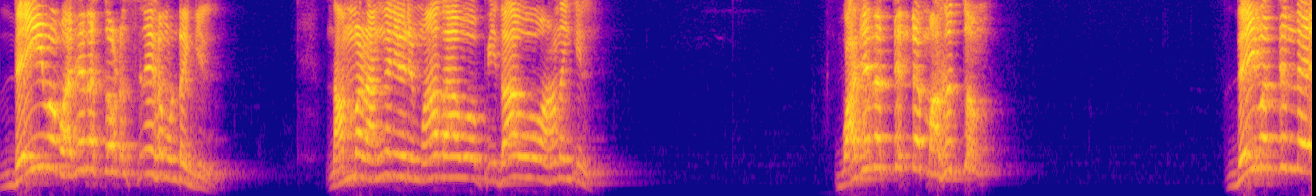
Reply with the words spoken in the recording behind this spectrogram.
ദൈവവചനത്തോട് സ്നേഹമുണ്ടെങ്കിൽ നമ്മൾ അങ്ങനെ ഒരു മാതാവോ പിതാവോ ആണെങ്കിൽ വചനത്തിന്റെ മഹത്വം ദൈവത്തിന്റെ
